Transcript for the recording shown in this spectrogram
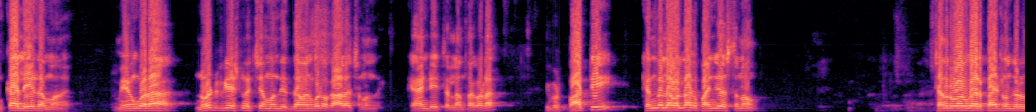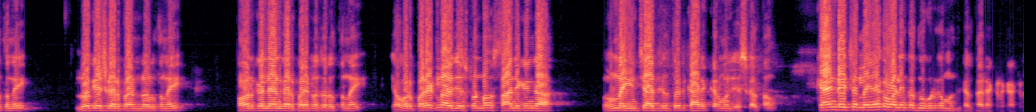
ఇంకా లేదమ్మా. మేము కూడా నోటిఫికేషన్ వచ్చే ముందు ఇద్దామని కూడా ఒక ఆలోచన ఉంది. క్యాండిడేటర్లు అంతా కూడా ఇప్పుడు పార్టీ కింద లెవెల్ దాకా పనిచేస్తున్నాం. చంద్రబాబు గారి పర్యటనలు జరుగుతున్నాయి. లోకేష్ గారి పర్యటన జరుగుతున్నాయి. పవన్ కళ్యాణ్ గారి పర్యటన జరుగుతున్నాయి. ఎవరి పర్యటనలు చేసుకుంటాం స్థానికంగా ఉన్న ఇన్ఛార్జీలతోటి కార్యక్రమం చేసుకెళ్తాం. క్యాండిడేచర్లు అయ్యాక వాళ్ళు ఇంకా దూకుడుగా ముందుకెళ్తారు ఎక్కడికక్కడ.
